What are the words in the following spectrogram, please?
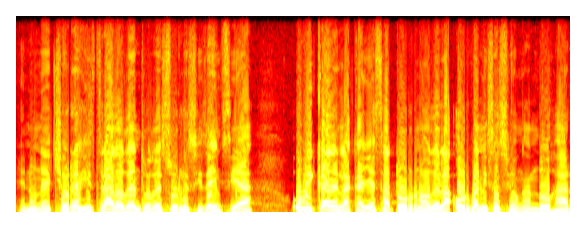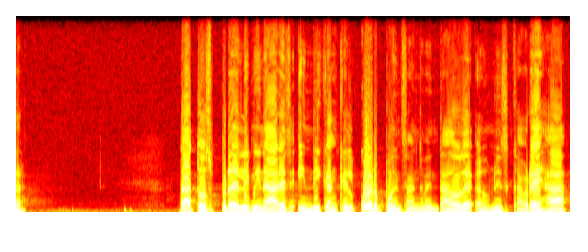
en un hecho registrado dentro de su residencia ubicada en la calle Saturno de la urbanización Andújar. Datos preliminares indican que el cuerpo ensangrentado de Eunice Cabreja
